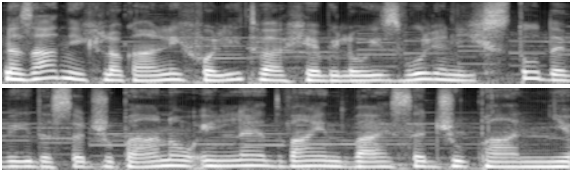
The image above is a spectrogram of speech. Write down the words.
Na zadnjih lokalnih volitvah je bilo izvoljenih 190 županov in le 22 županj.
